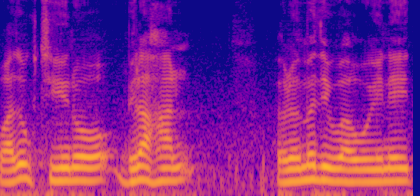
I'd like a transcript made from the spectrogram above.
Waad ogtihiinoo bilahan culimmadii waaweyneyd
